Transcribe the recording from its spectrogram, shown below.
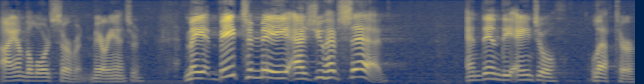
I am the Lord's servant, Mary answered. May it be to me as you have said. And then the angel left her.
